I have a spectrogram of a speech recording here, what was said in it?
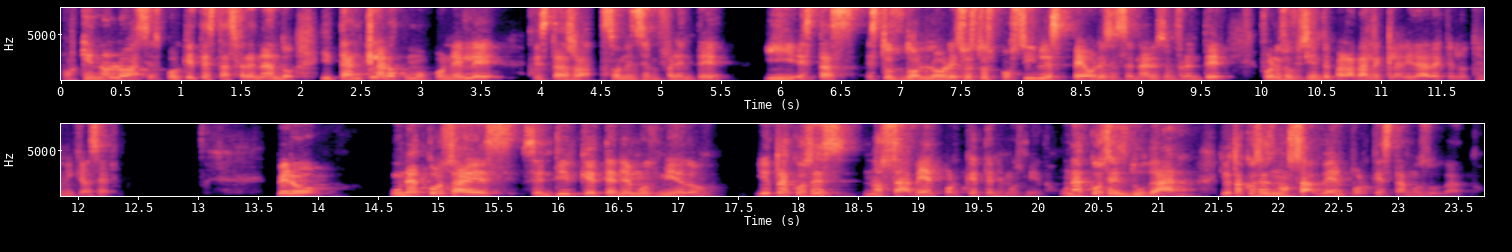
¿por qué no lo haces? ¿Por qué te estás frenando? Y tan claro como ponerle estas razones enfrente y estos dolores o estos posibles peores escenarios enfrente fueron suficiente para darle claridad de que lo tiene que hacer. Pero una cosa es sentir que tenemos miedo y otra cosa es no saber por qué tenemos miedo. Una cosa es dudar y otra cosa es no saber por qué estamos dudando.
